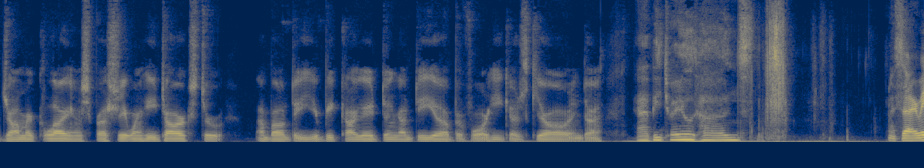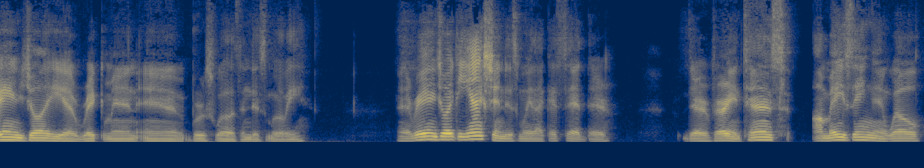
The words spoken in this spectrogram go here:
John McClane, especially when he talks to about the yippee thing idea before he gets killed and the Happy Trails Hans. So I really enjoy uh, Rickman and Bruce Willis in this movie. And I really enjoyed the action in this movie. Like I said, they're they're very intense, amazing, and well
